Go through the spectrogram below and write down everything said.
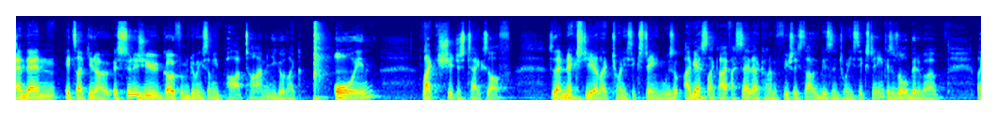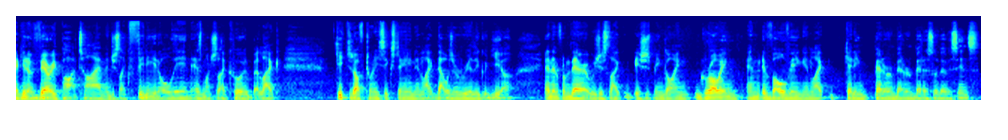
and then it's like you know, as soon as you go from doing something part time and you go like all in, like shit just takes off. So that next year, like 2016, was I guess like I, I say that I kind of officially started the business in 2016 because it was all a bit of a like you know very part time and just like fitting it all in as much as I could, but like kicked it off 2016 and like that was a really good year and then from there it was just like it's just been going growing and evolving and like getting better and better and better sort of ever since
